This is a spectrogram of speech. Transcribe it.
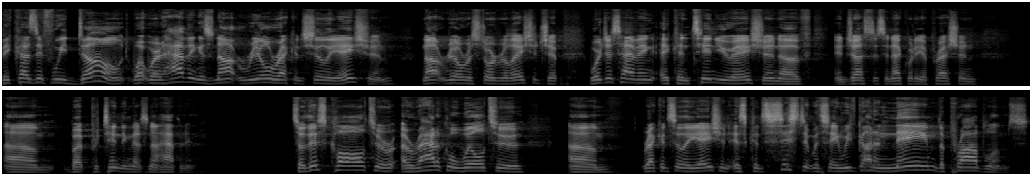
Because if we don't, what we're having is not real reconciliation, not real restored relationship. We're just having a continuation of injustice, inequity, oppression, um, but pretending that's not happening. So, this call to a radical will to um, reconciliation is consistent with saying we've got to name the problems.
